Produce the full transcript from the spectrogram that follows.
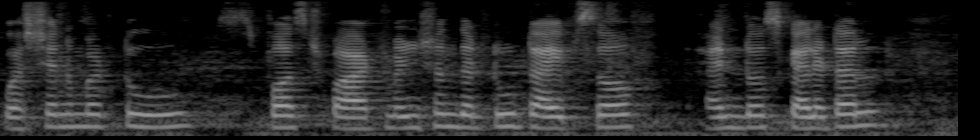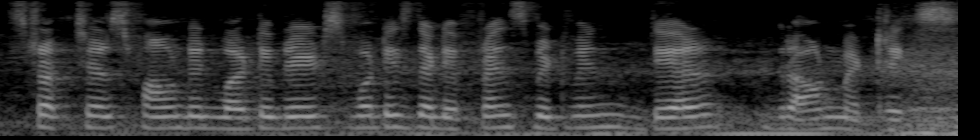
Question number two, first part, mention the two types of endoskeletal structures found in vertebrates. What is the difference between their ground matrix?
